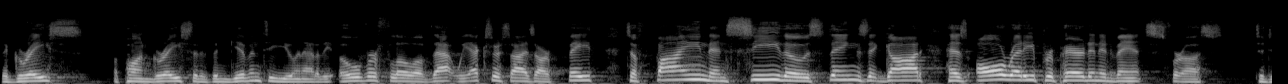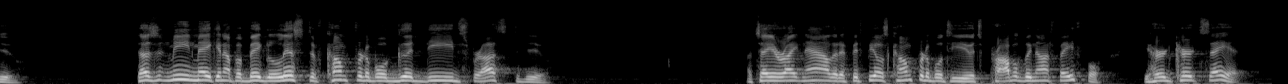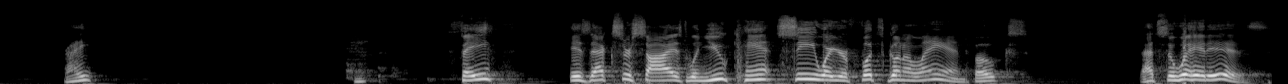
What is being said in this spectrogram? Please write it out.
The grace upon grace that has been given to you, and out of the overflow of that, we exercise our faith to find and see those things that God has already prepared in advance for us to do. Doesn't mean making up a big list of comfortable good deeds for us to do. I'll tell you right now that if it feels comfortable to you, it's probably not faithful. You heard Kurt say it, right? Faith is exercised when you can't see where your foot's going to land, folks. That's the way it is.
